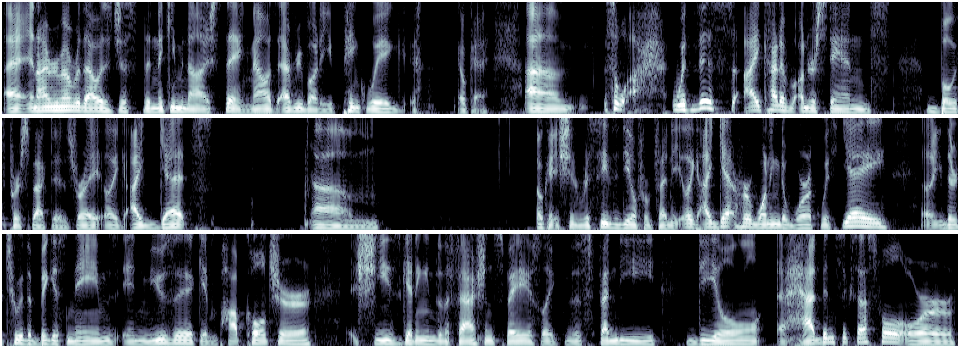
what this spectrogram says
And I remember that was just the Nicki Minaj thing. Now it's everybody pink wig. okay. Um, so uh, with this, I kind of understand both perspectives, right? Like I get, um, okay, she'd received a deal from Fendi. Like, I get her wanting to work with Ye. Uh, they're two of the biggest names in music and pop culture. She's getting into the fashion space. Like, this Fendi deal had been successful, or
